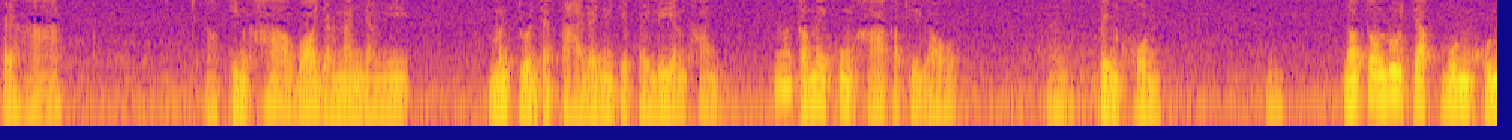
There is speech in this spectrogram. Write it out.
ไปหากินข้าวบออย่างนั้นอย่างนี้ มันจวนจะตายแล้วยังจะไปเลี้ยงท่าน มันก็ไม่คุ้มค่ากับที่เราเป็นคน เราต้องรู้จักบุญคุณ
